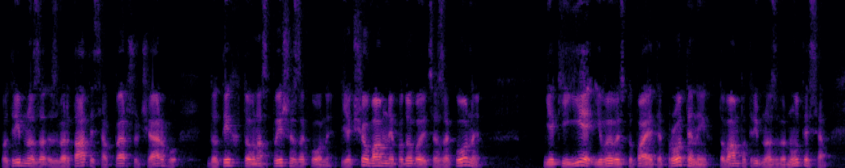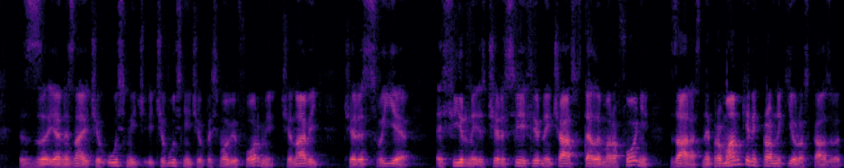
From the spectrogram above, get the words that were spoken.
потрібно звертатися в першу чергу до тих, хто в нас пише закони. Якщо вам не подобаються закони, які є, і ви виступаєте проти них, то вам потрібно звернутися з, я не знаю, чи в усмій, чи чи в усній, чи в письмовій формі, чи навіть через своє ефірний, через свій ефірний час в телемарафоні зараз не про мамкиних правників розказувати,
